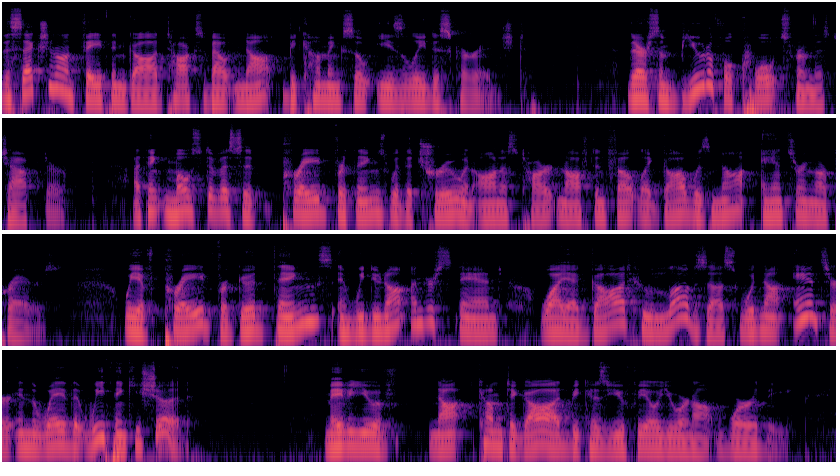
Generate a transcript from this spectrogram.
The section on faith in God talks about not becoming so easily discouraged. There are some beautiful quotes from this chapter. I think most of us have prayed for things with a true and honest heart and often felt like God was not answering our prayers. We have prayed for good things and we do not understand why a God who loves us would not answer in the way that we think he should. Maybe you have not come to God because you feel you are not worthy.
